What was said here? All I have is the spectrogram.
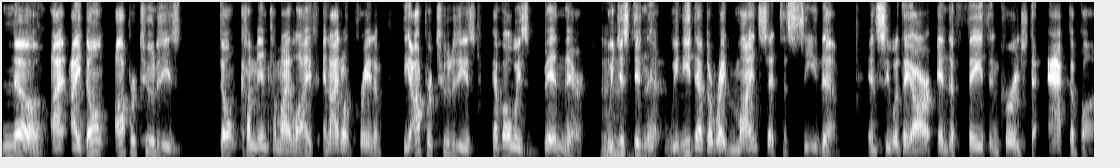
no, I, I don't, opportunities don't come into my life and I don't create them. The opportunities have always been there. We Mhm. just didn't, ha- we need to have the right mindset to see them and see what they are and the faith and courage to act upon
